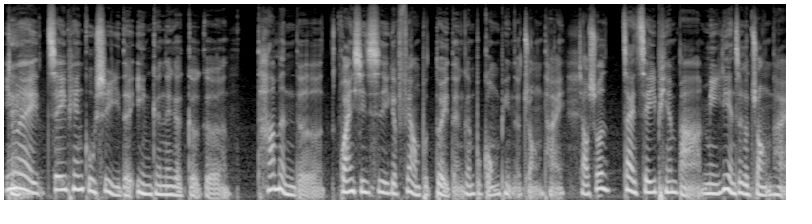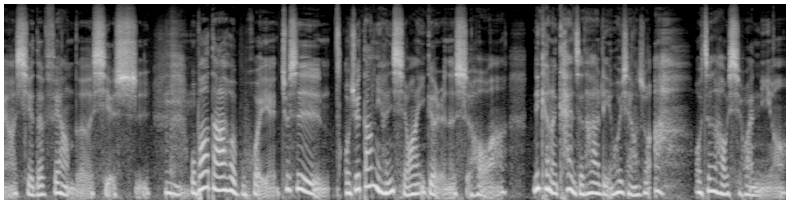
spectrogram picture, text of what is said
因为这一篇故事里的硬跟那个哥哥。他们的关系是一个非常不对等跟不公平的状态。小说在这一篇把迷恋这个状态啊写得非常的写实。嗯，我不知道大家会不会耶，就是我觉得当你很喜欢一个人的时候啊，你可能看着他的脸会想说啊，我真的好喜欢你哦，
